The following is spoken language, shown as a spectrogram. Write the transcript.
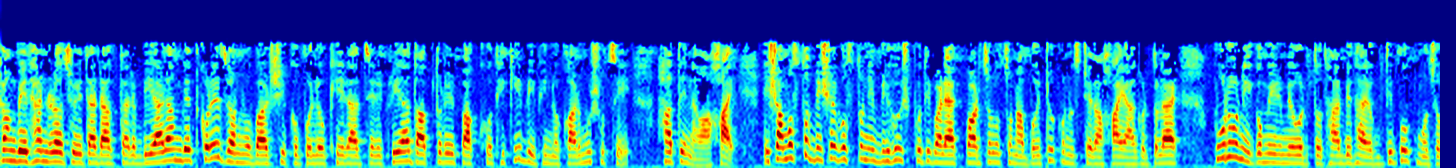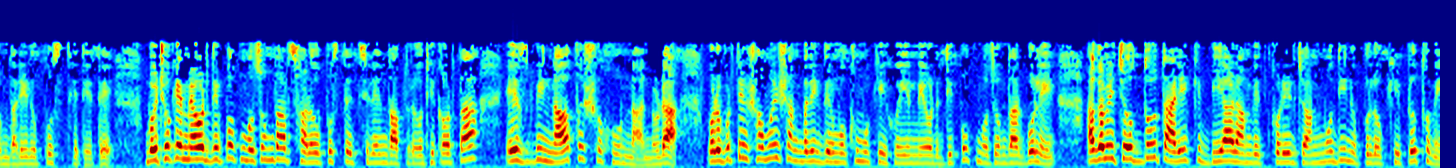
সংবিধান রচয়িতা ডাক্তার বি আর আম্বেদকরের জন্মবার্ষিকী উপলক্ষে রাজ্যের ক্রীড়া দপ্তরের পক্ষ থেকে বিভিন্ন কর্মসূচি হাতে নেওয়া হয়। এই সমস্ত বিষয়বস্তু নিয়ে বৃহস্পতিবার এক পর্যালোচনা বৈঠক অনুষ্ঠিত হয় আগরতলার পুর নিগমের মেয়র তথা বিধায়ক দীপক মজুমদারের উপস্থিতিতে। বৈঠকে মেয়র দীপক মজুমদার ছাড়াও উপস্থিত ছিলেন দপ্তরের অধিকর্তা এস বি নাথ সহ অন্যান্যরা। পরবর্তী সময়ে সাংবাদিকদের মুখোমুখি হয়ে মেয়র দীপক মজুমদার বলেন, আগামী চোদ্দ তারিখ বি আর আম্বেদকরের জন্মদিন উপলক্ষে প্রথমে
